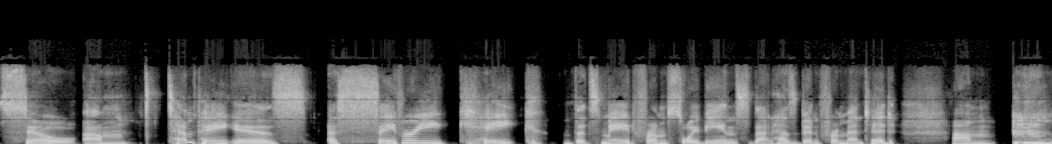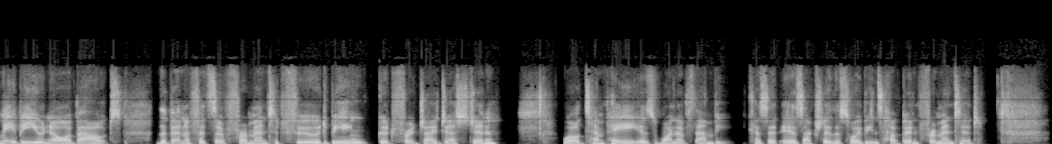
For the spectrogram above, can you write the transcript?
So um, tempeh is a savory cake that's made from soybeans that has been fermented. Um, maybe you know about the benefits of fermented food being good for digestion. Well, tempeh is one of them because it is actually the soybeans have been fermented.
